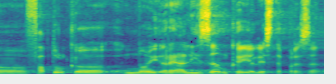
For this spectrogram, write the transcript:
uh, faptul că noi realizăm că El este prezent.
